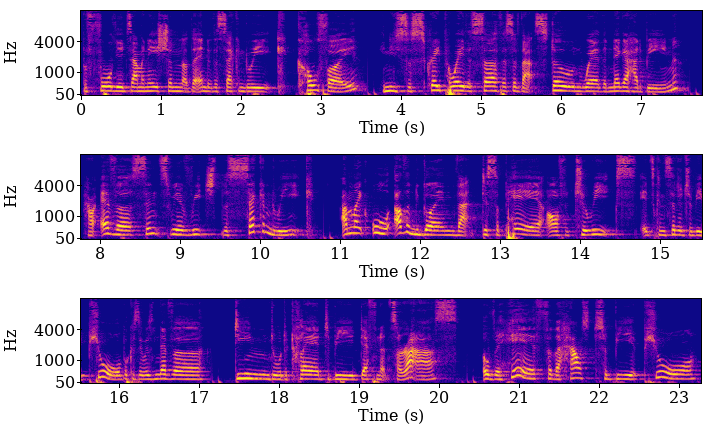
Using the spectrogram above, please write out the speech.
before the examination at the end of the second week. Kolfoi, he needs to scrape away the surface of that stone where the nega had been. However, since we have reached the second week, unlike all other Nugoim that disappear after two weeks, it's considered to be pure because it was never deemed or declared to be definite tzara'as. Over here, for the house to be pure,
